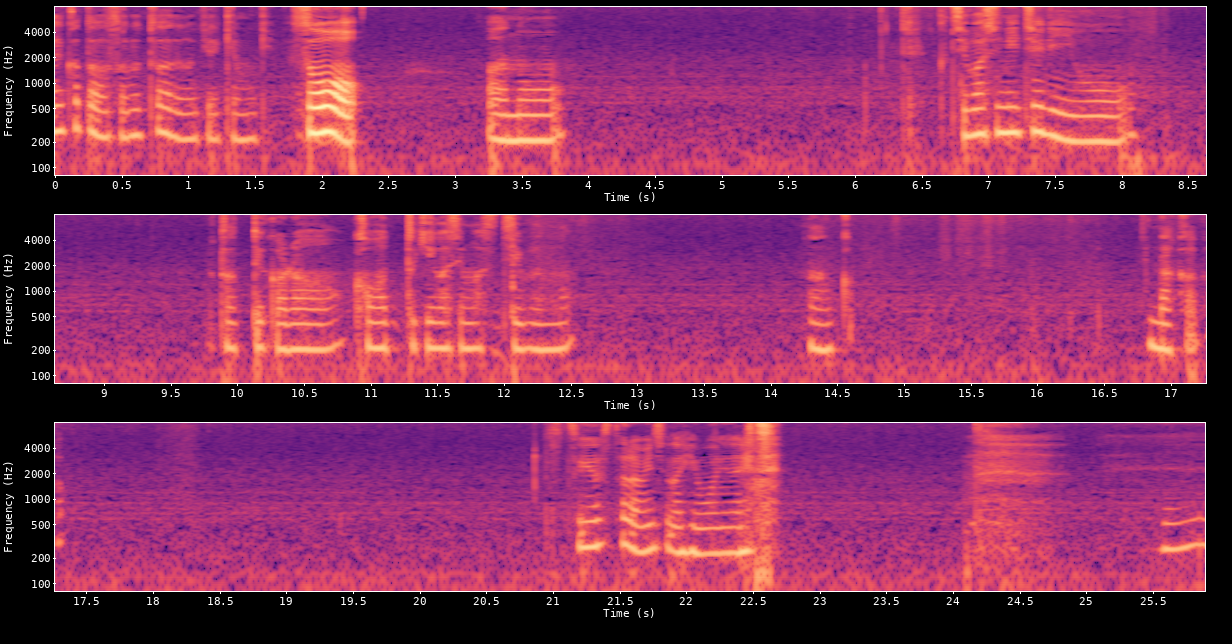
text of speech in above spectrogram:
歌い方はソロツアーでの経験もそう。あのくちばしにチェリーを歌ってから変わった気がします自分の。なんか中が。卒業したら未知の紐になりたい。えー、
